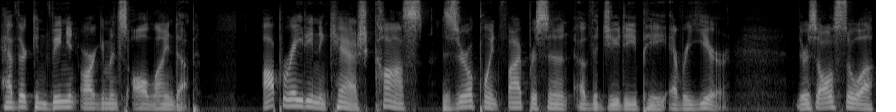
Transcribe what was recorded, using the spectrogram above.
have their convenient arguments all lined up. Operating in cash costs 0.5% of the GDP every year. There's also a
